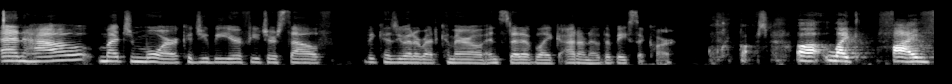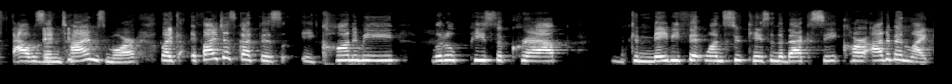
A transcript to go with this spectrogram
And how much more could you be your future self because you had a red Camaro instead of like, I don't know, the basic car? Oh my gosh, uh, like 5,000 times more. Like, if I just got this economy little piece of crap can maybe fit one suitcase in the back seat car, I'd have been like,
